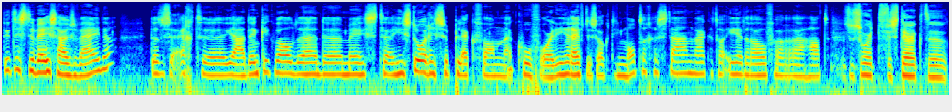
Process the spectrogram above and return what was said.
Dit is de Weeshuisweide. Dat is echt, uh, ja, denk ik wel de, de meest uh, historische plek van uh, Koevoorde. Hier heeft dus ook die motten gestaan waar ik het al eerder over had. Het is een soort versterkte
